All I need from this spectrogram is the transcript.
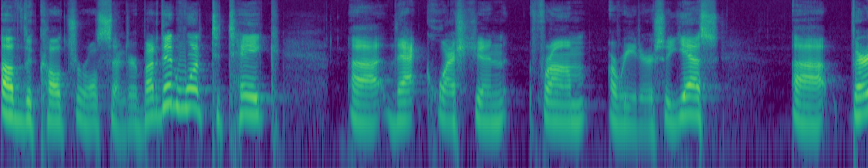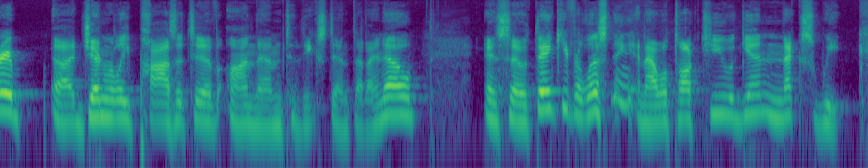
of the cultural center. But I did want to take uh, that question from a reader. So yes, uh, very uh, generally positive on them to the extent that I know. And so thank you for listening, and I will talk to you again next week.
